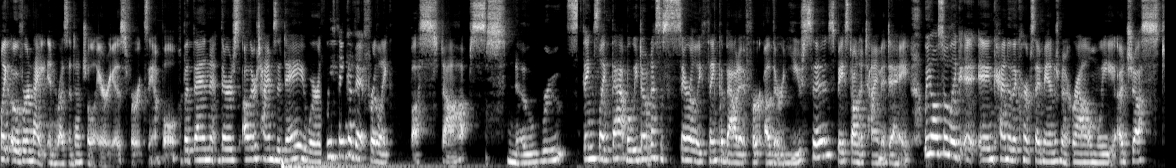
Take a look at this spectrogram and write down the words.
like overnight in residential areas, for example. But then there's other times of day where we think of it for like bus stops, snow routes, things like that. But we don't necessarily think about it for other uses based on a time of day. We also like in kind of the curbside management realm, we adjust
